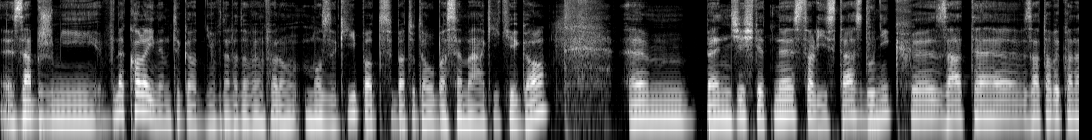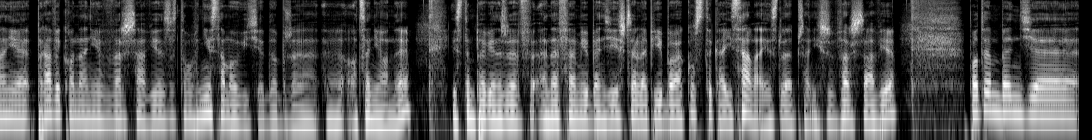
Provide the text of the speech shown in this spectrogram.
zabrzmi w kolejnym tygodniu w Narodowym Forum Muzyki pod batutą Basema Akikiego. Będzie świetny solista. Zdunik y, za, te, za to wykonanie, prawykonanie w Warszawie został niesamowicie dobrze y, oceniony. Jestem pewien, że w NFM-ie będzie jeszcze lepiej, bo akustyka i sala jest lepsza niż w Warszawie. Potem będzie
